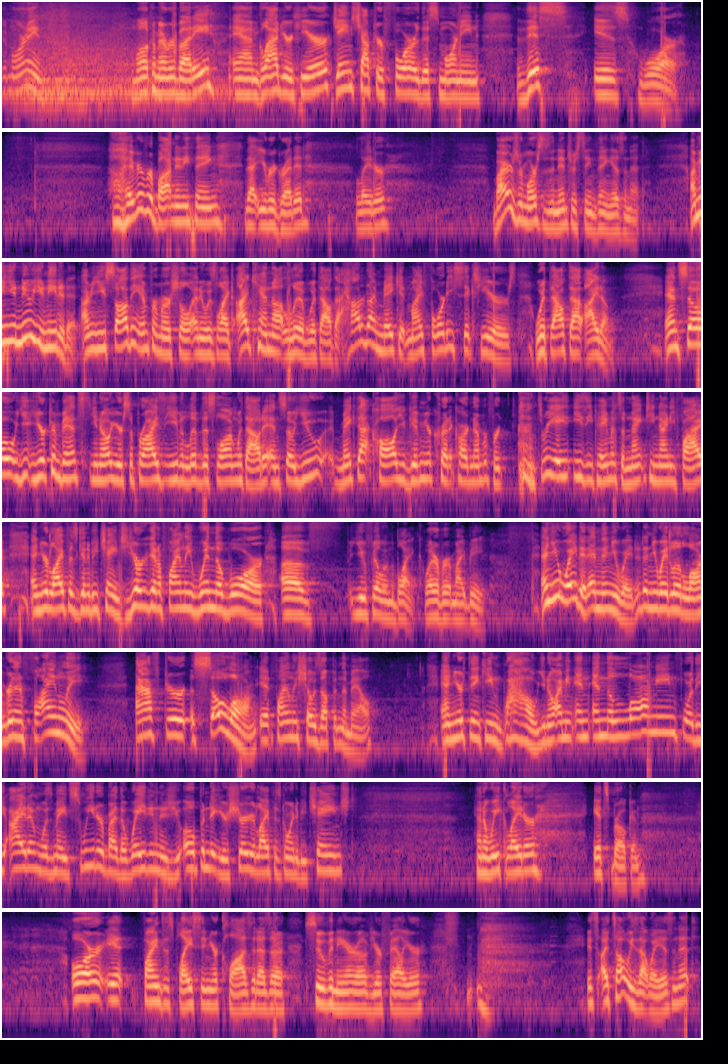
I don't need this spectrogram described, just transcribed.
Good morning. Welcome, everybody, and glad you're here. James chapter 4 this morning. This is war. Have you ever bought anything that you regretted later? Buyer's remorse is an interesting thing, isn't it? I mean, you knew you needed it. I mean, you saw the infomercial and it was like, I cannot live without that. How did I make it my 46 years without that item? And so you're convinced, you know, you're surprised you even lived this long without it. And so you make that call, you give them your credit card number for three easy payments of 1995, and your life is going to be changed. You're going to finally win the war of you fill in the blank, whatever it might be. And you waited, and then you waited, and you waited a little longer, and then finally, after so long, it finally shows up in the mail and you're thinking, wow, you know, I mean, and, and the longing for the item was made sweeter by the waiting as you opened it. You're sure your life is going to be changed. And a week later, it's broken. or it finds its place in your closet as a souvenir of your failure. It's, it's always that way, isn't it?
